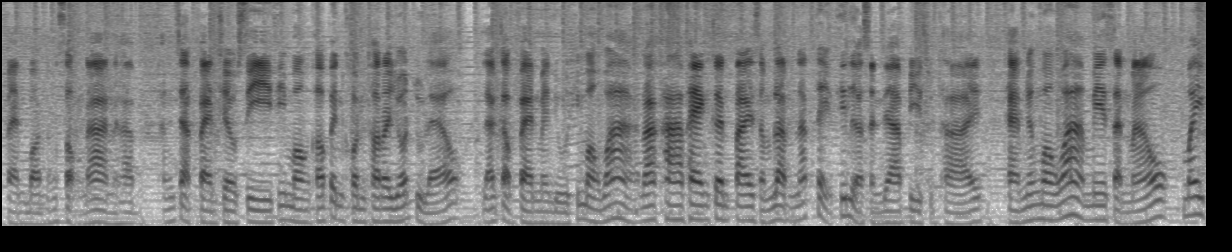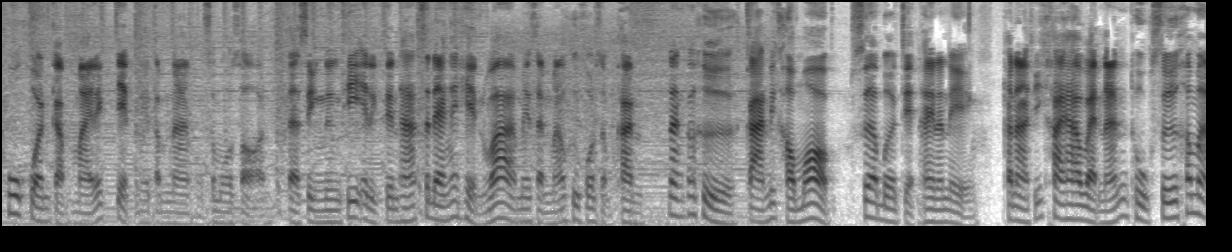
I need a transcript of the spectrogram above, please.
แฟนบอลทั้งสองด้านนะครับ ทั้งจากแฟนเชลซีที่มองเขาเป็นคนทรยศอยู่แล้ว และกับแฟนแมนยูที่มองว่าราคาแพงเกินไปสำหรับนักเตะที่เหลือสัญญาปีสุดท้าย แถมยังมองว่าเมสันเมาส์ไม่คู่ควรกับหมายเลข7ในตำนานของสโมสร แต่สิ่งหนึ่งที่เอริกเซนฮากแสดงให้เห็นว่าเมสันเมาส์คือคนสำคัญ นั่นก็คือการที่เขามอบเสื้อเบอร์ 7 ให้นั่นเอง ขณะที่คายฮาวเวตนั้นถูกซื้อเข้ามา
